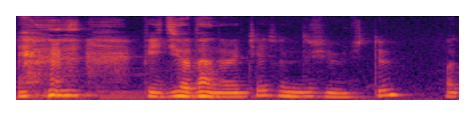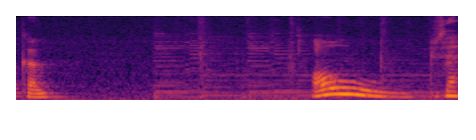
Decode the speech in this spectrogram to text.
Videodan önce şunu düşünmüştüm. Bakalım. Oo, güzel.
